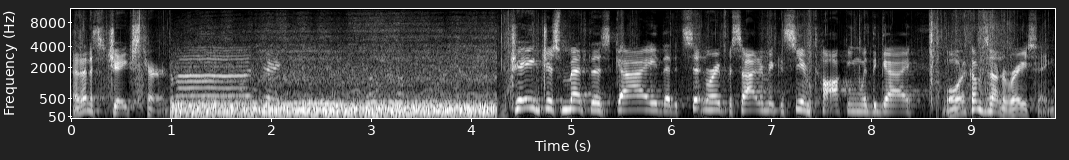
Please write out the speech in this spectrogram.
And then it's Jake's turn. Jake. Jake just met this guy that it's sitting right beside him. You can see him talking with the guy. Well, when it comes down to racing,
